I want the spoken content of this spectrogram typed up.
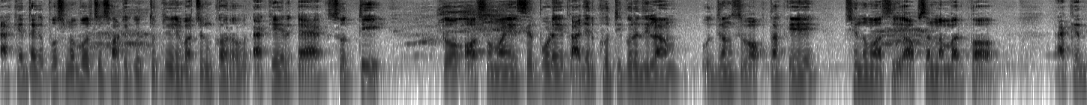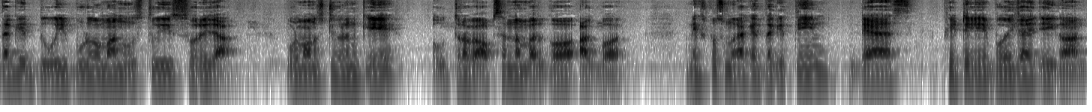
একের দাগে প্রশ্ন বলছে, সঠিক উত্তরটি নির্বাচন করো। একের এক, সত্যি। তো অসময়ে এসে পড়ে কাজের ক্ষতি করে দিলাম। উদ্যাংশ বক্তাকে ছেনুমাসি। অপশন নাম্বার ক। একের দাগে দুই, বুড়ো মানুষ, তুই সরে যা। বুড়ো মানুষটি হলেন কে? উত্তর হবে অপশন নাম্বার গ আকবর। নেক্সট প্রশ্ন একের দাগে তিন ড্যাশ ফেটে বয়ে যায় এই গান।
